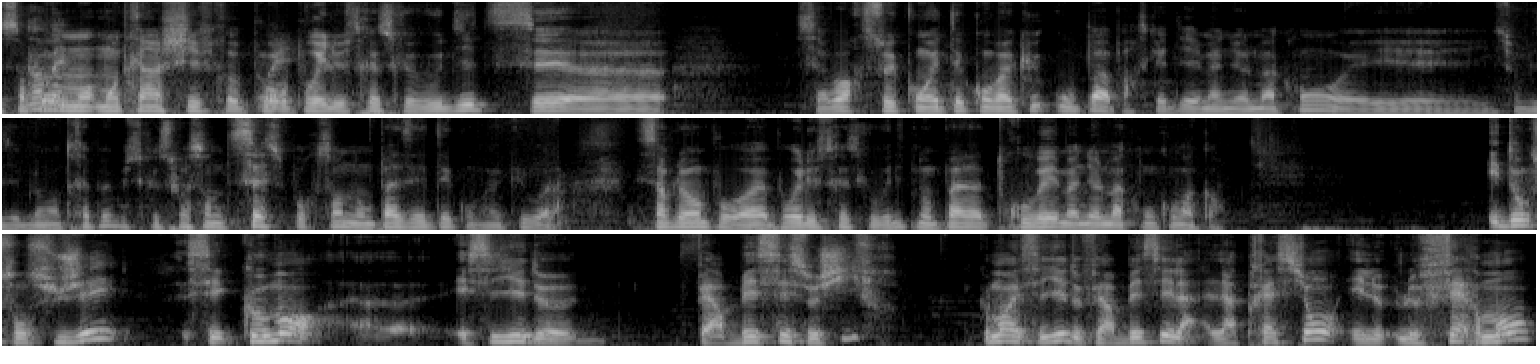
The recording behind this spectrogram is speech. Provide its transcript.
simplement montrer un chiffre pour, pour, illustrer ce que vous dites. C'est savoir ceux qui ont été convaincus ou pas, parce qu'a dit Emmanuel Macron, et ils sont visiblement très peu, puisque 76% n'ont pas été convaincus. Voilà. Simplement pour, pour illustrer ce que vous dites, n'ont pas trouvé Emmanuel Macron convaincant. Et donc son sujet, c'est comment euh, essayer de faire baisser ce chiffre, comment essayer de faire baisser la, pression et le, ferment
